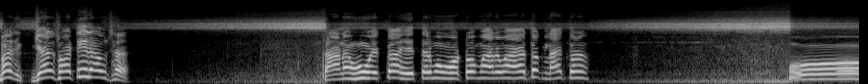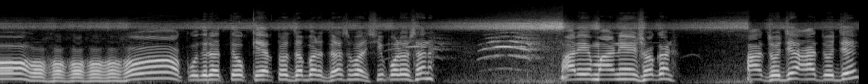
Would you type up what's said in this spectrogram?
બસ, ઘેર સોટી રહ્યું છે. તાણે હું એક તો હેતરમાં ઓટો મારવા આવ્યો તો કે ના, તો ઓહો કુદરત તો કેર તો જબરજસ્ત વરસી પડ્યો છે ને. મારે માની છોકણ આ જોજે આ જોજે.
